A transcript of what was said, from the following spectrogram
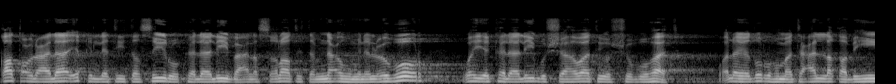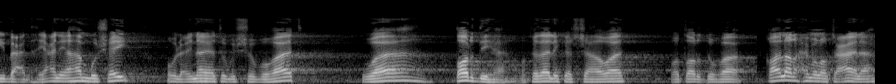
قطع العلائق التي تصير كلاليب على الصراط تمنعه من العبور وهي كلاليب الشهوات والشبهات. ولا يضره ما تعلق به بعدها. يعني أهم شيء هو العناية بالشبهات وطردها وكذلك الشهوات وطردها. قال رحمه الله تعالى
